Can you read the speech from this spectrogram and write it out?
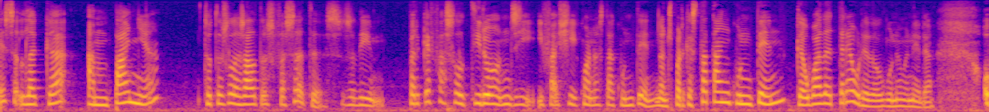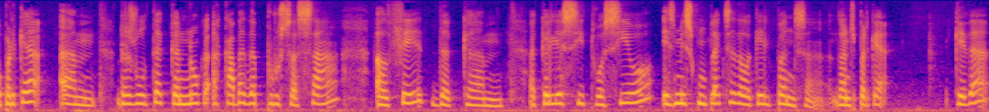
és la que empanya totes les altres facetes. És a dir, per què fa saltirons i, i fa així quan està content? Doncs perquè està tan content que ho ha de treure d'alguna manera. O perquè um, resulta que no acaba de processar el fet de que um, aquella situació és més complexa del que ell pensa. Doncs perquè queda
